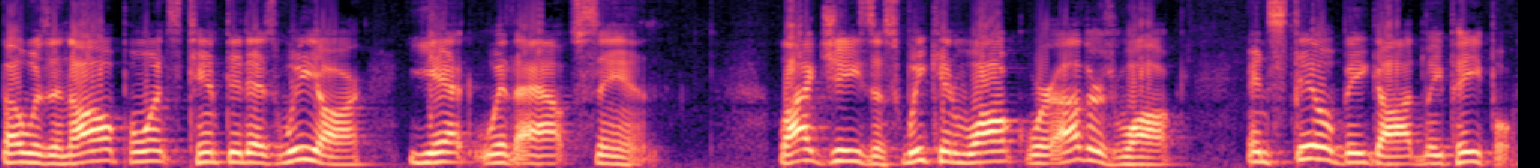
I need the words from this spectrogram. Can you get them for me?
but was in all points tempted as we are, yet without sin. Like Jesus, we can walk where others walk and still be godly people.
